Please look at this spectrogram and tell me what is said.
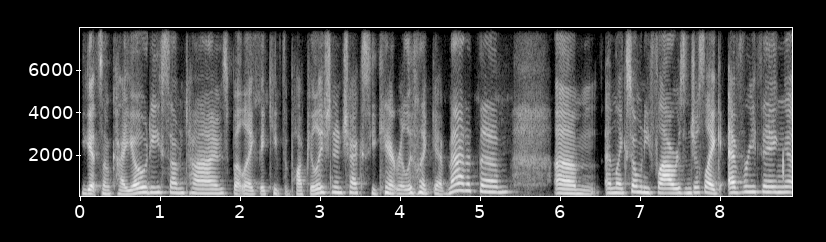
you get some coyotes sometimes, but like they keep the population in check. So you can't really like get mad at them um and like so many flowers and just like everything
